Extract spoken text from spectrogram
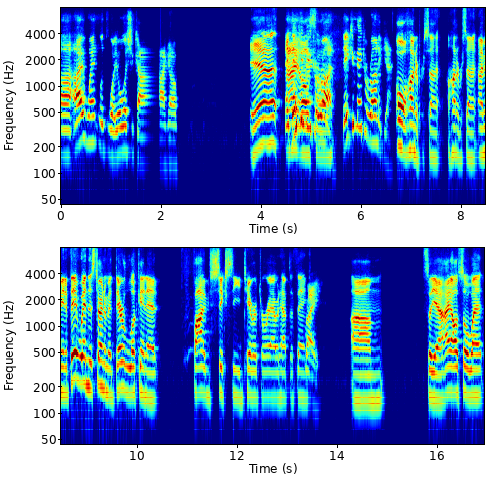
Uh, I went with Loyola Chicago, Yeah. and I they can make a run. They can make a run again. Oh, 100%. 100%. I mean, if they win this tournament, they're looking at five, six seed territory, I would have to think. Right. Um, so yeah, I also went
